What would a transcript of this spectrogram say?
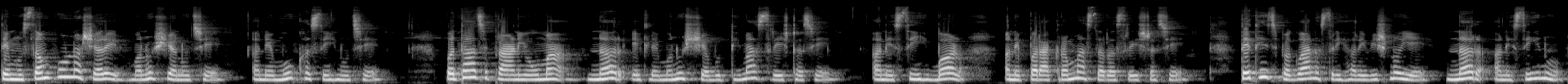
તેમનું સંપૂર્ણ શરીર મનુષ્યનું છે અને મુખ સિંહનું છે. બધા જ પ્રાણીઓમાં નર એટલે મનુષ્ય બુદ્ધિમાં શ્રેષ્ઠ છે. અને સિંહ બળ અને પરાક્રમમાં સર્વશ્રેષ્ઠ છે. તેથી જ ભગવાન શ્રી હરિ વિષ્ણુએ નર અને સિંહનું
